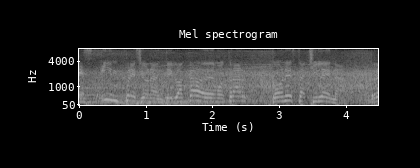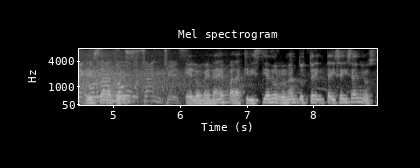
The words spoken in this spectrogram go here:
es impresionante y lo acaba de demostrar con esta chilena. Recordando a Hugo Sánchez. El homenaje para Cristiano Ronaldo, 36 años.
